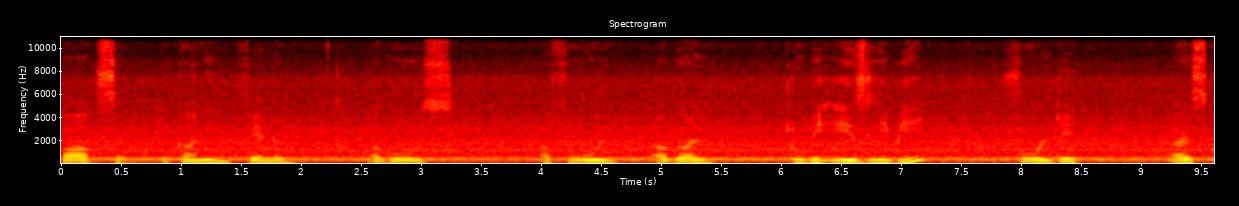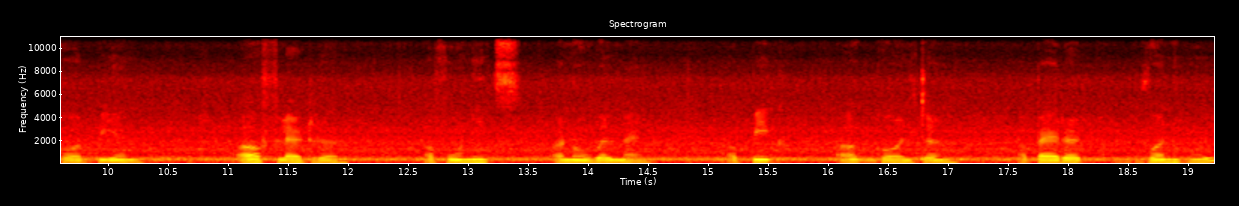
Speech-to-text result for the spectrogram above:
fox a cunning fellow a goose a fool a girl to be easily be fooled a scorpion a flatterer, a phoenix, a nobleman, a pig, a glutton a parrot, one who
